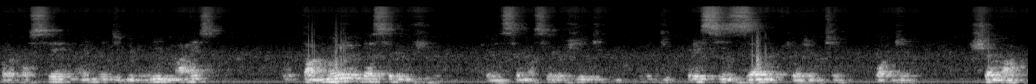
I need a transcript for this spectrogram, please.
para você ainda diminuir mais o tamanho da cirurgia. Quer ser uma cirurgia de, de precisão, que a gente pode chamar.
